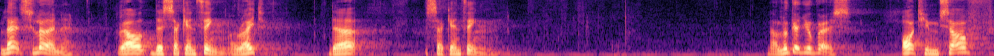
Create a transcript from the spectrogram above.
let's learn, well, the second thing, all right? The second thing. Now look at your verse. Ought himself,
